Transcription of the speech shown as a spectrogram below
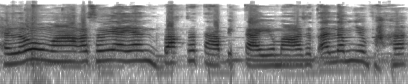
Hello mga kasawi, ayan, back to topic tayo mga kasat. Alam nyo ba,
